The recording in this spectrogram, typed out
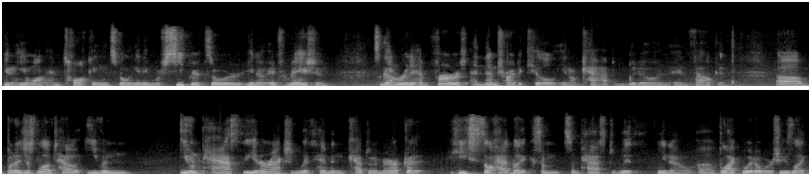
you know he didn't want him talking and spilling any more secrets or you know information. So got rid of him first, and then tried to kill you know Cap and Widow and, and Falcon. Um, but I just loved how even even past the interaction with him and Captain America, he still had like some some past with you know uh, Black Widow, where she's like,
